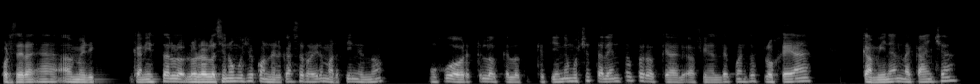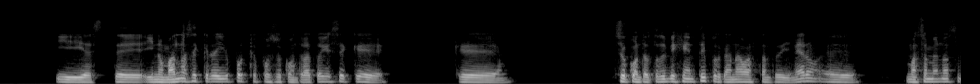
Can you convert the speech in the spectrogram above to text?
por ser americanista, lo, lo, relaciono mucho con el caso de Roger Martínez, ¿no? Un jugador que, lo, que, lo, que tiene mucho talento, pero que a, a, final de cuentas flojea, camina en la cancha y, este, y nomás no se quiere ir porque pues su contrato dice que, que su contrato es vigente y pues gana bastante dinero. Eh, más o menos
